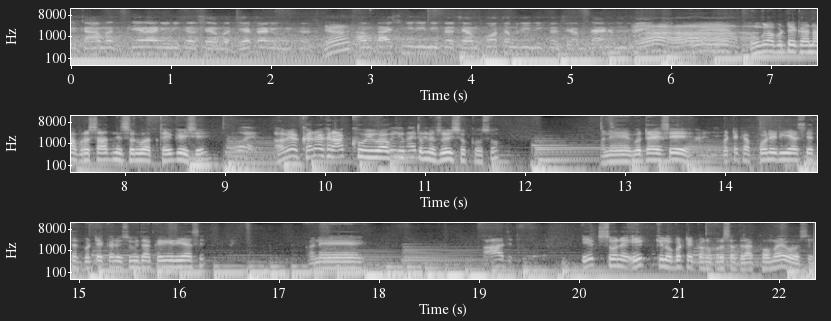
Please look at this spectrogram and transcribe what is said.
કેમ કે આમાં તેરાણી નીકળશે આમાં જેઠાણી નીકળશે આમ કાશ્મીરી નીકળશે આમ કોથમરી નીકળશે આમ દાડમ ભૂંગળા બટેકાના પ્રસાદની શરૂઆત થઈ ગઈ છે. હવે ખરેખર આખું યુવા તમે જોઈ શકો છો. અને બધા છે બટેકા ફોડી રહ્યા છે અત્યારે બટેકાની સુવિધા કરી રહ્યા છે. અને આજ એકસો ને એક કિલો બટેકાનો પ્રસાદ રાખવામાં આવ્યો છે.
